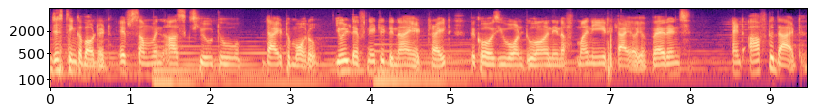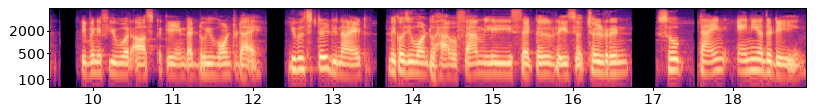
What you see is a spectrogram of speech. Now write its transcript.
Just think about it. If someone asks you to die tomorrow, you'll definitely deny it, right? Because you want to earn enough money, retire your parents. And after that, even if you were asked again that do you want to die, you will still deny it because you want to have a family, settle, raise your children. So dying any other day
